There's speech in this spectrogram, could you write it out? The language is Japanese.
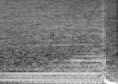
We'll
